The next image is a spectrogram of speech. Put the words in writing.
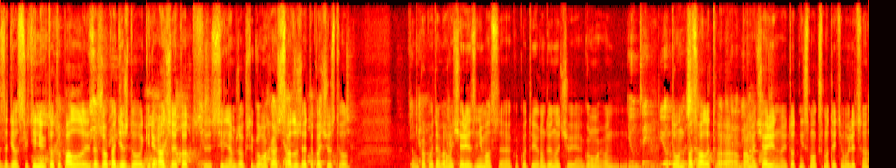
задел светильник, тот упал и зажег одежду Гирираджа, и тот сильно обжегся. Гуру сразу же это почувствовал. Там какой-то Брамачари занимался какой-то ерундой ночью. Гуру, он, это он позвал этого Брамачари, но и тот не смог смотреть ему в лицо.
